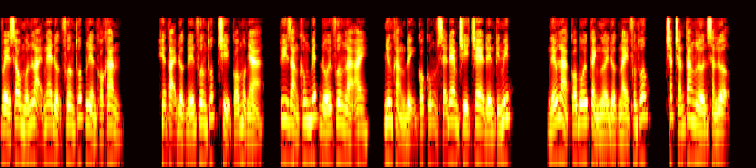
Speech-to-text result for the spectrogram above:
về sau muốn lại nghe được phương thuốc liền khó khăn. Hiện tại được đến phương thuốc chỉ có một nhà, tuy rằng không biết đối phương là ai, nhưng khẳng định có cũng sẽ đem chi che đến kín mít. Nếu là có bối cảnh người được này phương thuốc, chắc chắn tăng lớn sản lượng,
